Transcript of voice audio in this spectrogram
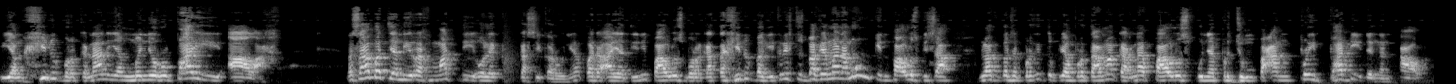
yang hidup berkenan yang menyerupai Allah Nah, sahabat yang dirahmati oleh kasih karunia, pada ayat ini Paulus berkata hidup bagi Kristus. Bagaimana mungkin Paulus bisa melakukan seperti itu? Yang pertama karena Paulus punya perjumpaan pribadi dengan Allah.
